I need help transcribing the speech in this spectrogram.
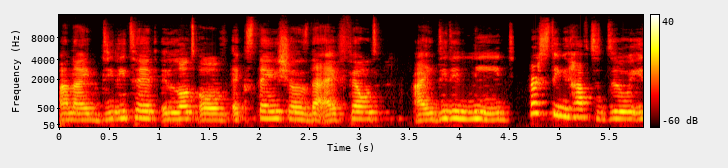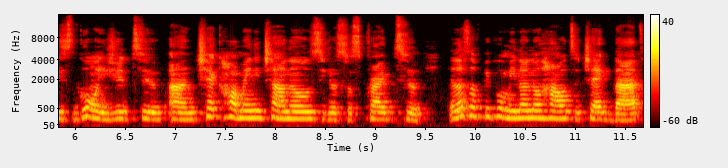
and I deleted a lot of extensions that I felt I didn't need. First thing you have to do is go on YouTube and check how many channels you're subscribed to. A lot of people may not know how to check that,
